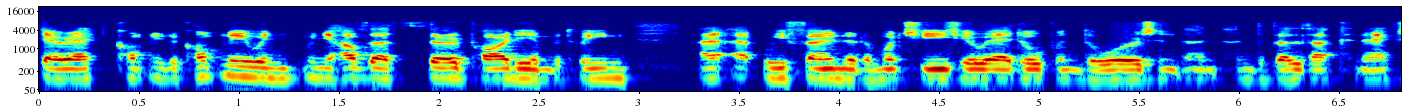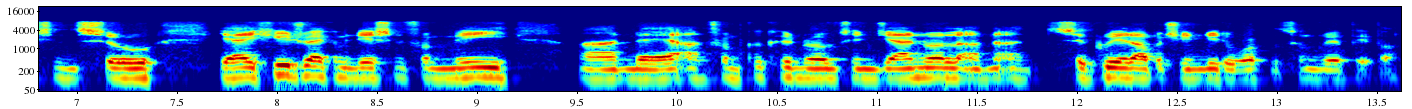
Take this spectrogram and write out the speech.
direct company to company when, when you have that third party in between we found it a much easier way to open doors and, and, and to build that connection. So yeah, a huge recommendation from me and uh, and from Cocoon Rugs in general, and, and it's a great opportunity to work with some great people.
